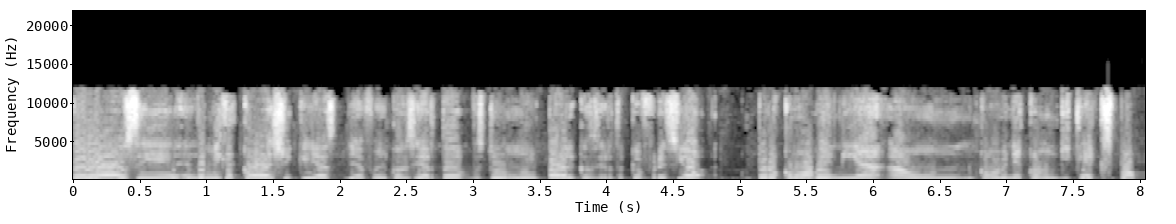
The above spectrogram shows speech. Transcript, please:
Pero sí, el de Mika Kobayashi, que ya, ya fue el concierto, pues estuvo muy padre el concierto que ofreció. Pero como venía a un. Como venía con un Geek Expo,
